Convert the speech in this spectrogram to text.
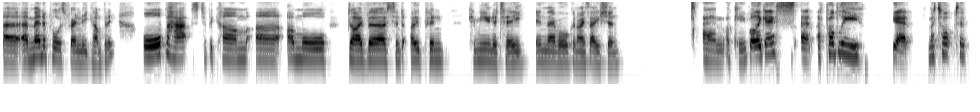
a, a menopause friendly company or perhaps to become uh, a more diverse and open community in their organization? Um, okay, well, I guess uh, I've probably, yeah, my top tip,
